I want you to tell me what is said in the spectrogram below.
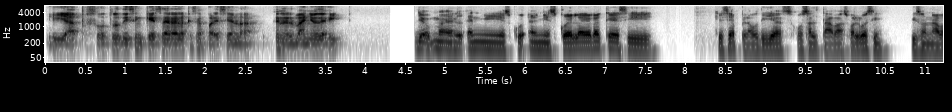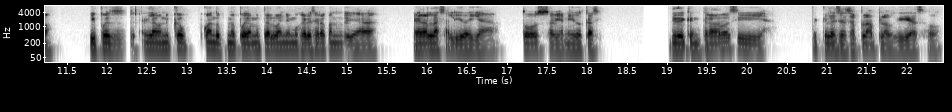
Y ya, pues otros dicen que esa era la que se aparecía en la, en el baño de ahí. Yo, en, mi escue- en mi escuela era que si, que si aplaudías o saltabas o algo así, y sonaba. Y pues la única, cuando me podía meter al baño de mujeres era cuando ya era la salida y ya todos habían ido casi. Y de que entrabas y de que le hacías apla- aplaudías o,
